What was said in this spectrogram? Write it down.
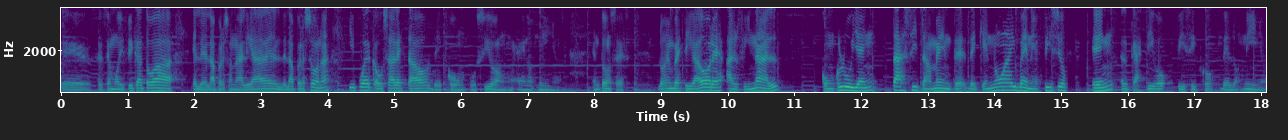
eh, se, modifica toda la personalidad de, la persona y puede causar estados de confusión en los niños. Entonces, los investigadores al final concluyen tácitamente de que no hay beneficios en el castigo físico de los niños.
